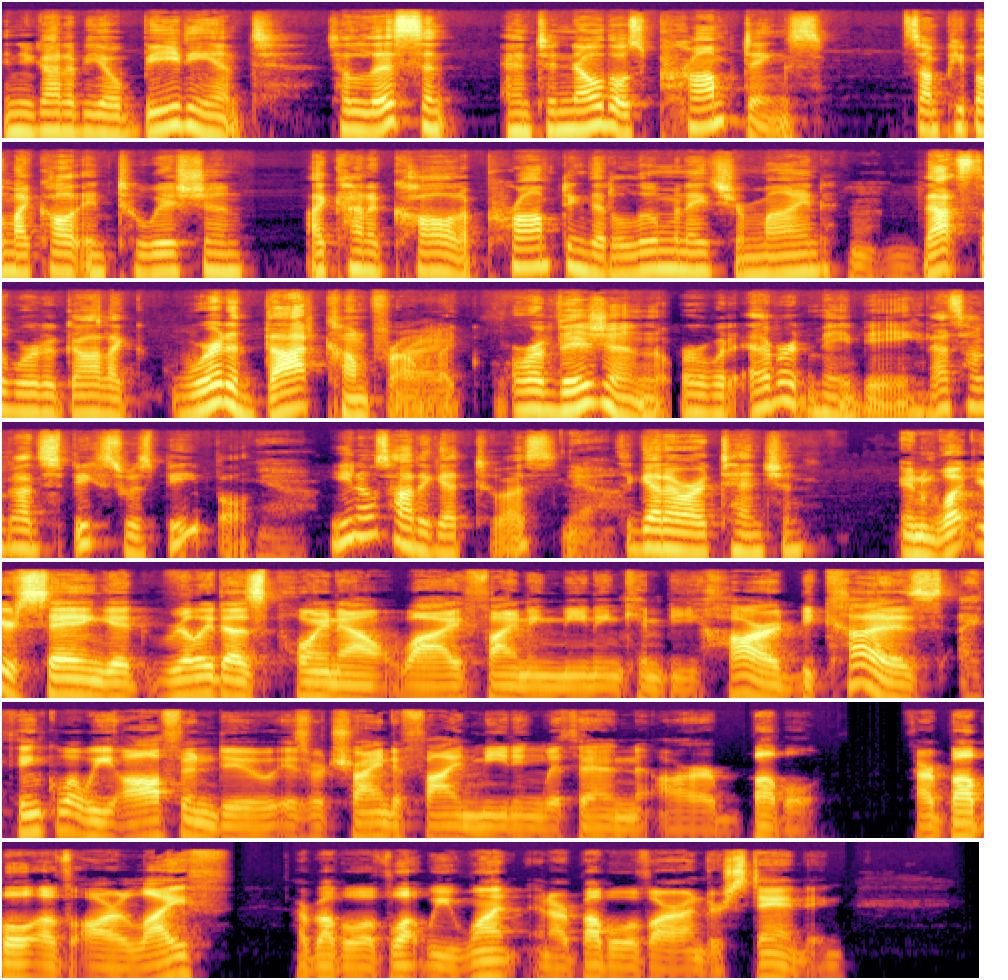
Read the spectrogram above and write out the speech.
And you got to be obedient to listen and to know those promptings. Some people might call it intuition. I kind of call it a prompting that illuminates your mind. Mm-hmm. That's the word of God. Like, where did that come from? Right. Like, or a vision or whatever it may be. That's how God speaks to his people. Yeah. He knows how to get to us, yeah. to get our attention in what you're saying, it really does point out why finding meaning can be hard because I think what we often do is we're trying to find meaning within our bubble, our bubble of our life, our bubble of what we want, and our bubble of our understanding.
